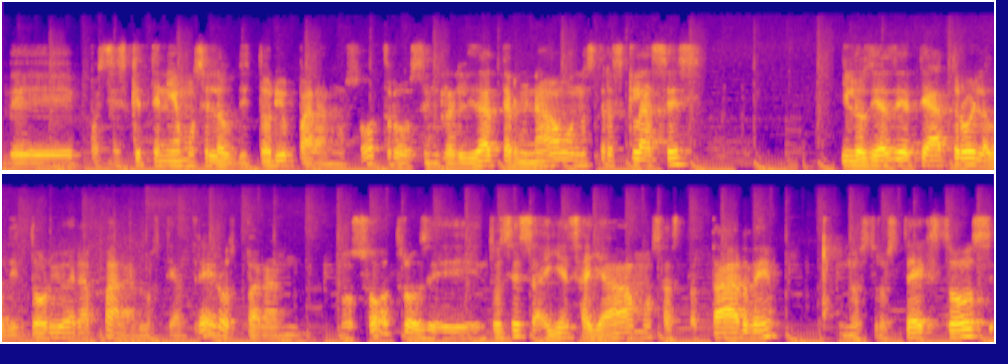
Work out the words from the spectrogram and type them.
de, pues es que teníamos el auditorio para nosotros. En realidad terminábamos nuestras clases y los días de teatro el auditorio era para los teatreros, para nosotros. Eh, entonces ahí ensayábamos hasta tarde nuestros textos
